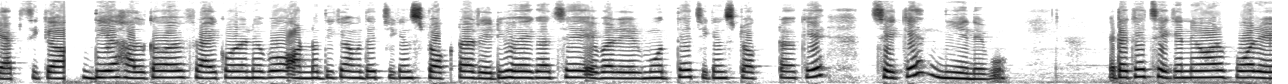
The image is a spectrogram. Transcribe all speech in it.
ক্যাপসিকাম দিয়ে হালকাভাবে ফ্রাই করে নেব। অন্যদিকে আমাদের চিকেন স্টকটা রেডি হয়ে গেছে, এবার এর মধ্যে চিকেন স্টকটাকে ছেঁকে নিয়ে নেব। এটাকে ছেঁকে নেওয়ার পরে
